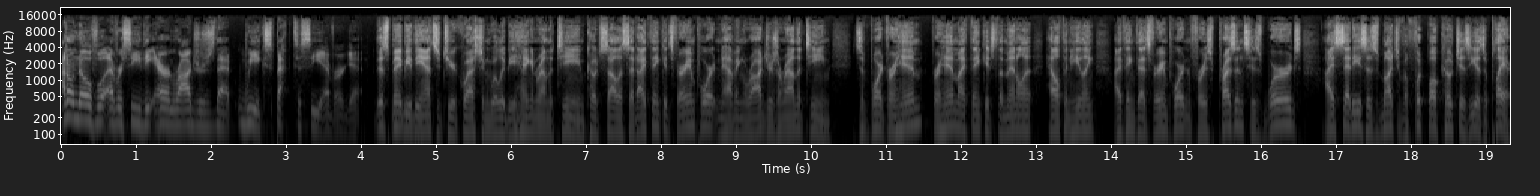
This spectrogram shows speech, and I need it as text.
I don't know if we'll ever see the Aaron Rodgers that we expect to see ever again. This may be the answer to your question. Will he be hanging around the team? Coach Saleh said, I think it's very important having Rodgers around the team. It's important for him. For him, I think it's the mental health and healing. I think that's very important for his presence, his words. I said he's as much of a football coach as he is a player.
